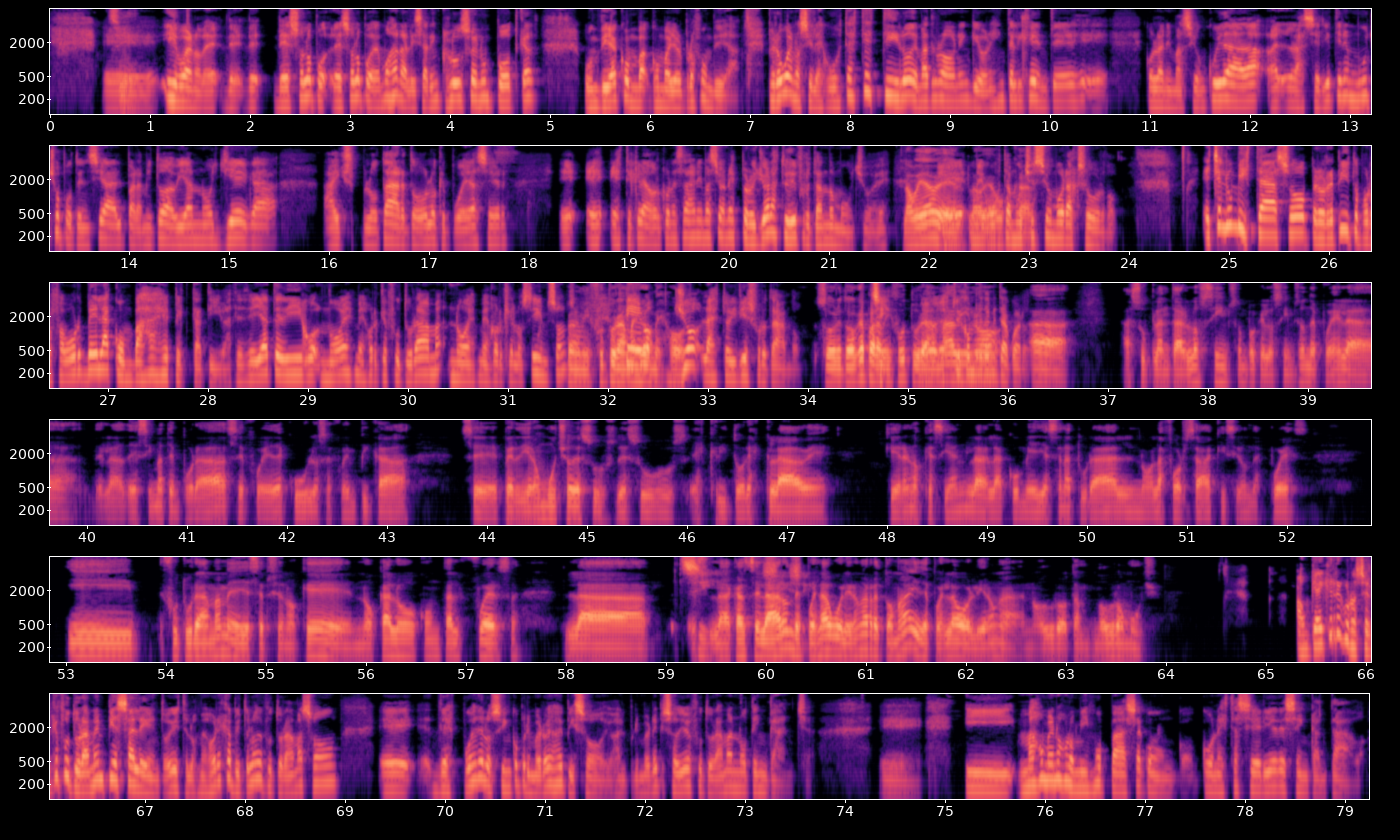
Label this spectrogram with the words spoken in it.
Sí. Eh, y bueno, de, de- de- eso lo, de eso lo podemos analizar incluso en un podcast un día con, con mayor profundidad. Pero bueno, si les gusta este estilo de Matt Groening, guiones inteligentes, eh, con la animación cuidada, eh, la serie tiene mucho potencial. Para mí todavía no llega a explotar todo lo que puede hacer eh, eh, este creador con esas animaciones, pero yo la estoy disfrutando mucho. eh. La voy a ver. Eh, la me voy a gusta mucho ese humor absurdo. Échale un vistazo, pero repito, por favor, vela con bajas expectativas. Desde ya te digo, no es mejor que Futurama, no es mejor que Los Simpsons, Para mí Futurama es lo mejor. yo la estoy disfrutando. Sobre todo que para Sí, mí Futurama estoy vino completamente de acuerdo. a, a suplantar los Simpsons, porque los Simpsons después de la, de la décima temporada se fue de culo, se fue en picada, se perdieron mucho de sus, de sus escritores clave, que eran los que hacían la, la comedia esa natural, no la forzada que hicieron después. Y Futurama me decepcionó que no caló con tal fuerza. La, Sí, la cancelaron, sí, sí. después la volvieron a retomar y después la volvieron a... No duró, tan, no duró mucho. Aunque hay que reconocer que Futurama empieza lento, ¿viste? Los mejores capítulos de Futurama son eh, después de los cinco primeros episodios. El primer episodio de Futurama no te engancha. Eh, y más o menos lo mismo pasa con, con- esta serie Desencantado.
